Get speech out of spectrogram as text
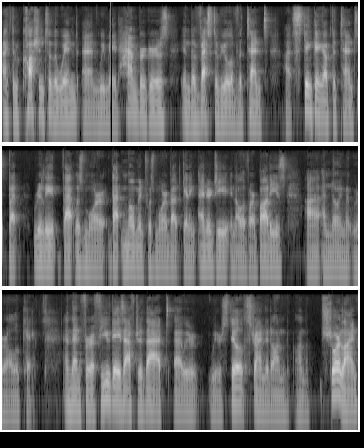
I threw caution to the wind, and we made hamburgers in the vestibule of the tent, uh, stinking up the tent. But really, that was more that moment was more about getting energy in all of our bodies uh, and knowing that we were all okay. And then for a few days after that, uh, we were we were still stranded on on the shoreline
